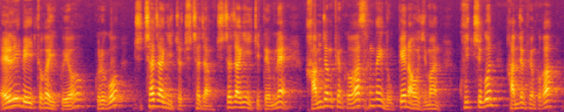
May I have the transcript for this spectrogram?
엘리베이터가 있고요. 그리고 주차장이 있죠. 주차장. 주차장이 있기 때문에 감정 평가가 상당히 높게 나오지만 구축은 감정 평가가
